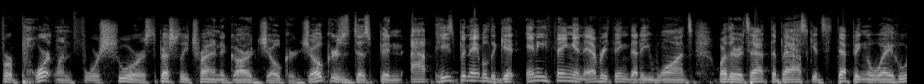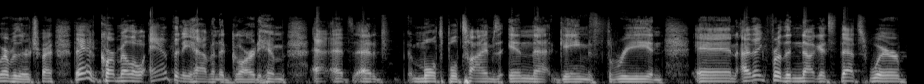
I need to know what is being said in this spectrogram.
for Portland for sure, especially trying to guard Joker. Joker's just been he's been able to get anything and everything that he wants, whether it's at the basket, stepping away, whoever they're trying. They had Carmelo Anthony having to guard him at, at, at multiple times in that game three, and and I think for the Nuggets, that's where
